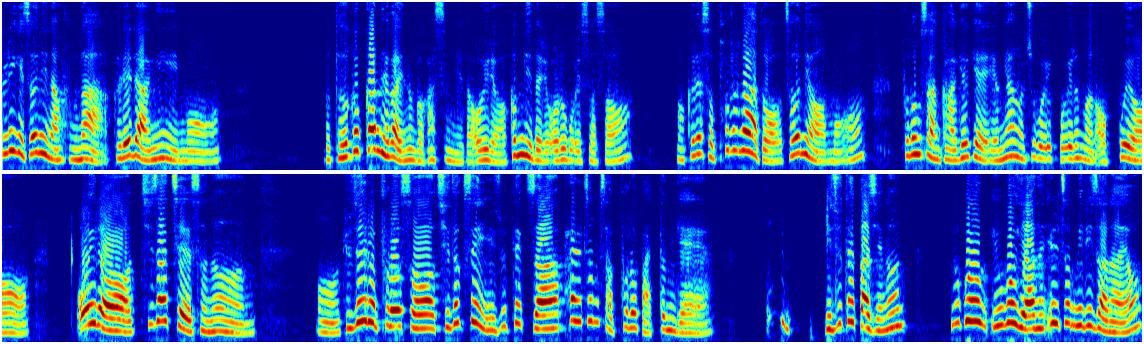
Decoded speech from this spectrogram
풀리기 전이나 후나 거래량이 뭐더 급감해가 있는 것 같습니다. 오히려 금리들이 오르고 있어서 어, 그래서 풀어놔도 전혀 뭐 부동산 가격에 영향을 주고 있고 이런 건 없고요. 오히려 지자체에서는 어, 규제를 풀어서 취득세 2주택자 8.4% 받던 게 2주택까지는 6억, 6억 이하는 1.1이잖아요.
